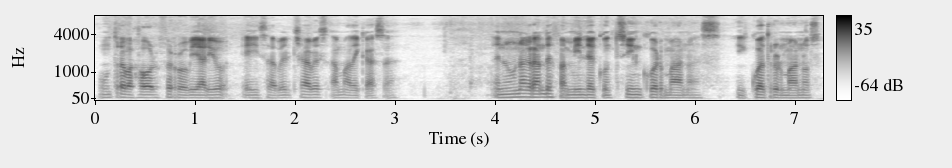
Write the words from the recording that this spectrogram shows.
un trabajador ferroviario, e Isabel Chávez, ama de casa. En una grande familia con cinco hermanas y cuatro hermanos,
